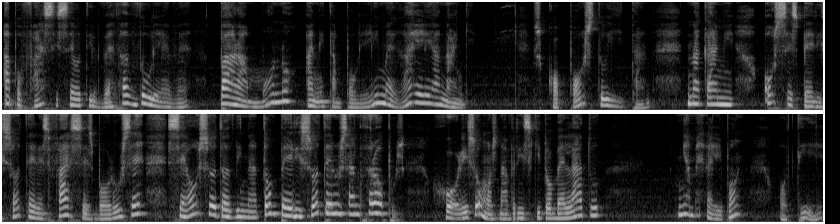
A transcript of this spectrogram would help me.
αποφάσισε ότι δεν θα δούλευε παρά μόνο αν ήταν πολύ μεγάλη ανάγκη. Σκοπός του ήταν να κάνει όσες περισσότερες φάρσες μπορούσε σε όσο το δυνατόν περισσότερους ανθρώπους χωρίς όμως να βρίσκει τον πελά του. Μια μέρα λοιπόν ο Τιλ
